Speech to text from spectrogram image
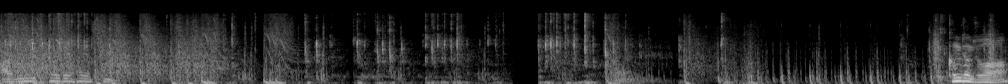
아군이 패배하였습니다. 긍정 좋아.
